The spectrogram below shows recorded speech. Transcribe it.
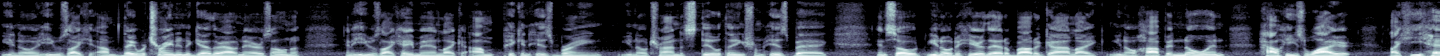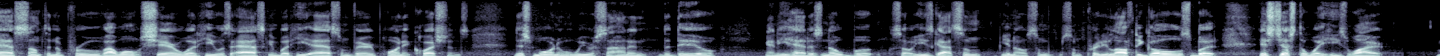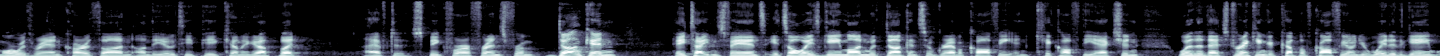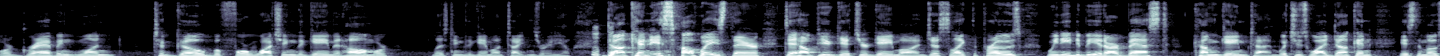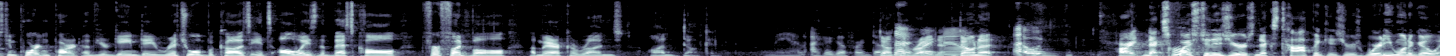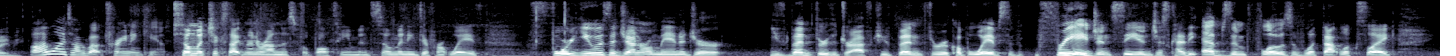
You know, and he was like, um, they were training together out in Arizona. And he was like, hey, man, like, I'm picking his brain, you know, trying to steal things from his bag. And so, you know, to hear that about a guy like, you know, Hoppin, knowing how he's wired, like he has something to prove. I won't share what he was asking, but he asked some very pointed questions this morning when we were signing the deal and he had his notebook. So he's got some, you know, some some pretty lofty goals, but it's just the way he's wired. More with Ran Carthon on the OTP coming up, but I have to speak for our friends from Dunkin'. Hey, Titans fans, it's always game on with Dunkin', so grab a coffee and kick off the action. Whether that's drinking a cup of coffee on your way to the game or grabbing one to go before watching the game at home or listening to the game on Titans radio. Dunkin' is always there to help you get your game on. Just like the pros, we need to be at our best come game time, which is why Dunkin' is the most important part of your game day ritual because it's always the best call for football. America runs on Dunkin'. Man, I could go for a donut Dunkin' right, now. now. Donut. I would. All right, next question is yours. Next topic is yours. Where do you want to go, Amie? I want to talk about training camp. So much excitement around this football team in so many different ways. For you as a general manager, you've been through the draft, you've been through a couple waves of free agency and just kind of the ebbs and flows of what that looks like.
